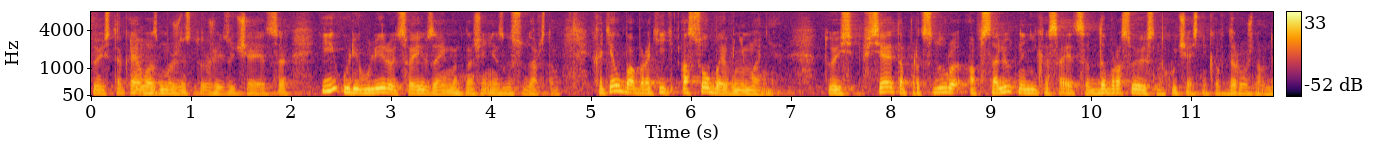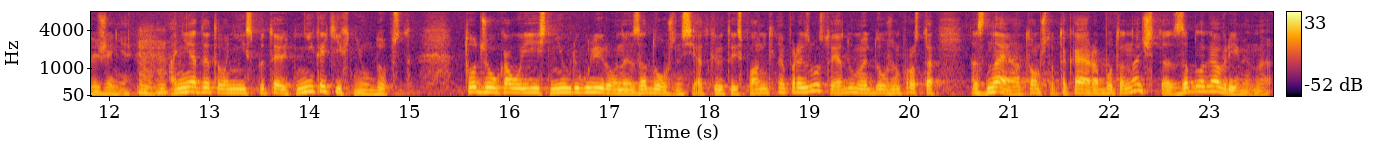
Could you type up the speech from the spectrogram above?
то есть такая uh-huh. возможность тоже изучается, и урегулировать свои взаимоотношения с государством. Хотел бы обратить особое внимание – то есть вся эта процедура абсолютно не касается добросовестных участников дорожного движения. Угу. Они от этого не испытают никаких неудобств. Тот же, у кого есть неурегулированная задолженность и открытое исполнительное производство, я думаю, должен просто, зная о том, что такая работа начата, заблаговременно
